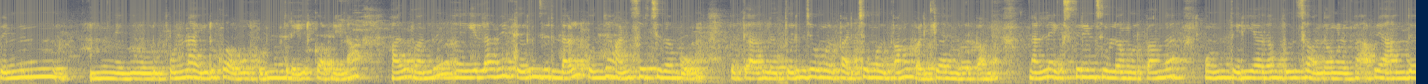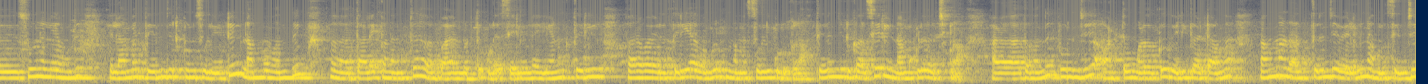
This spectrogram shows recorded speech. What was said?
பெண் ஒரு பொண்ணாக இருக்கோம் ஒரு குடும்பத்தில் இருக்கோம் அப்படின்னா அதுக்கு வந்து எல்லாமே தெரிஞ்சிருந்தாலும் கொஞ்சம் அனுசரித்து தான் போகும். இப்போ அதில் தெரிஞ்சவங்க படித்தவங்க இருப்பாங்க படிக்காதவங்க இருப்பாங்க. நல்ல எக்ஸ்பீரியன்ஸ் உள்ளவங்க இருப்பாங்க. ஒன்றும் தெரியாதவங்க புதுசாக வந்தவங்க இருப்பாங்க. அப்படி அந்த சூழ்நிலையை வந்து எல்லாமே தெரிஞ்சிருக்குன்னு சொல்லிட்டு நம்ம வந்து தலைக்கணத்தை பயன்படுத்தக்கூடாது. சரிங்களா எனக்கு தெரியல பரவாயில்ல தெரியாதவங்களுக்கு நம்ம சொல்லிக் கொடுக்கலாம். தெரிஞ்சிருக்கா? சரி நமக்குள்ளே வச்சுக்கலாம். அதை வந்து புரிஞ்சு அடுத்தவங்களுக்கு வெளிக்காட்டாமல் நம்ம தெரிஞ்ச வேலைக்கு நம்ம செஞ்சு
